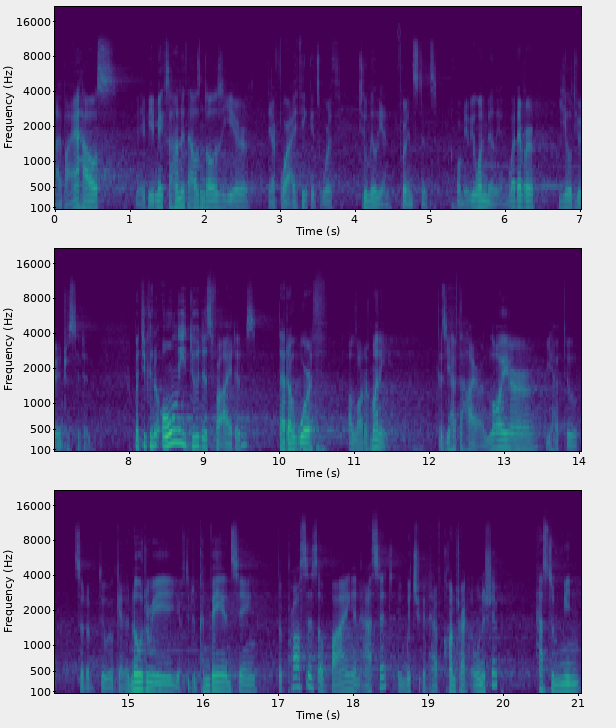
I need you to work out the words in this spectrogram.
I buy a house, maybe it makes $100,000 a year, therefore I think it's worth 2 million, for instance, or maybe 1 million, whatever yield you're interested in. But you can only do this for items that are worth a lot of money because you have to hire a lawyer, you have to sort of do get a notary, you have to do conveyancing. The process of buying an asset in which you can have contract ownership has to mean,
